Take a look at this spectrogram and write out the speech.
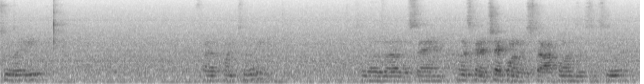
5.28, 5.28. So those are the same. I'm just going to check one of the stock ones just to see what.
